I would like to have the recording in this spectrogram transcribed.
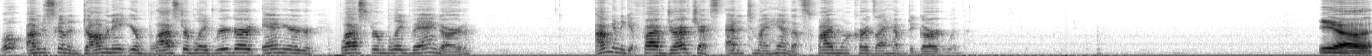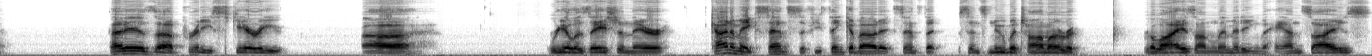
Well, I'm just going to dominate your Blaster Blade Rearguard and your Blaster Blade Vanguard. I'm going to get five drive checks added to my hand. That's five more cards I have to guard with. yeah, that is a pretty scary uh, realization there. Kind of makes sense if you think about it, since that since Nubatama re- relies on limiting the hand size,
